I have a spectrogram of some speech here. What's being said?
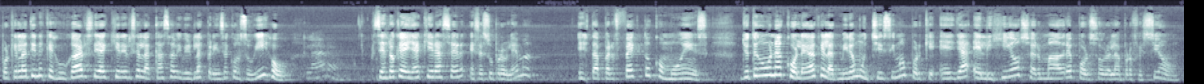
¿por qué la tienes que juzgar si ella quiere irse a la casa a vivir la experiencia con su hijo? Claro. Si es lo que ella quiere hacer, ese es su problema. Está perfecto como es. Yo tengo una colega que la admiro muchísimo porque ella eligió ser madre por sobre la profesión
